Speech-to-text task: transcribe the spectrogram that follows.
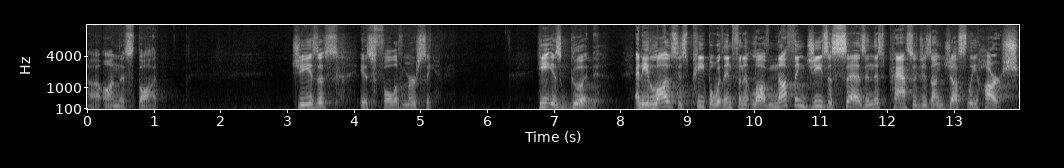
uh, on this thought. Jesus is full of mercy. He is good and he loves his people with infinite love. Nothing Jesus says in this passage is unjustly harsh.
